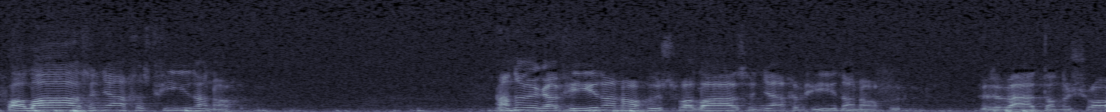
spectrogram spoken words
Fala sy'n iachas ffydd anoch. Anna vi gaf hida noch us fala sy'n iach y ffydd anoch. Ys y fad an y sio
